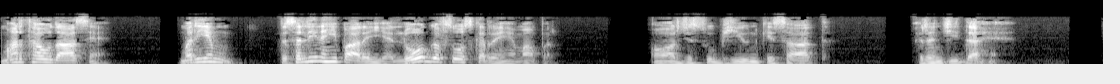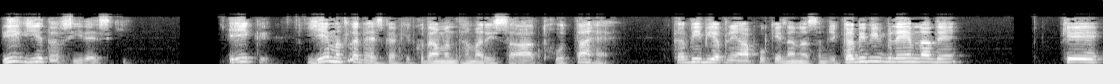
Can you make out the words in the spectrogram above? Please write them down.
مرتھا اداس ہے۔ مریم تسلی نہیں پا رہی ہے۔ لوگ افسوس کر رہے ہیں وہاں پر۔ اور جسو بھی ان کے ساتھ رنجیدہ ہے ایک یہ تفسیر ہے اس کی۔ ایک یہ مطلب ہے اس کا کہ خدا مند ہمارے ساتھ ہوتا ہے۔ کبھی بھی اپنے آپ کو کہنا نہ سمجھے۔ کبھی بھی بلیم نہ دیں کہ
